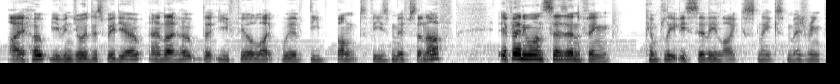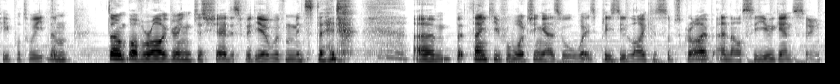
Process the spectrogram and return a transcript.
I hope you've enjoyed this video, and I hope that you feel like we have debunked these myths enough. If anyone says anything completely silly, like snakes measuring people to eat them, don't bother arguing, just share this video with them instead. um, but thank you for watching as always, please do like and subscribe, and I'll see you again soon.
